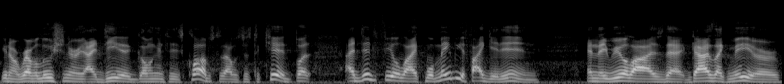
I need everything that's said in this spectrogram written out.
you know, revolutionary idea going into these clubs because I was just a kid. But I did feel like, well, maybe if I get in, and they realize that guys like me are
